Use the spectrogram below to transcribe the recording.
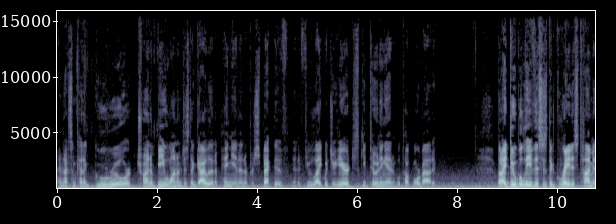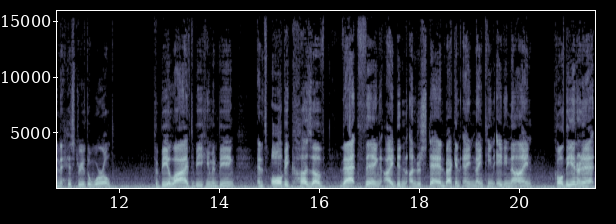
I'm not some kind of guru or trying to be one. I'm just a guy with an opinion and a perspective. And if you like what you hear, just keep tuning in. We'll talk more about it. But I do believe this is the greatest time in the history of the world to be alive, to be a human being. And it's all because of that thing I didn't understand back in 1989 called the internet.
